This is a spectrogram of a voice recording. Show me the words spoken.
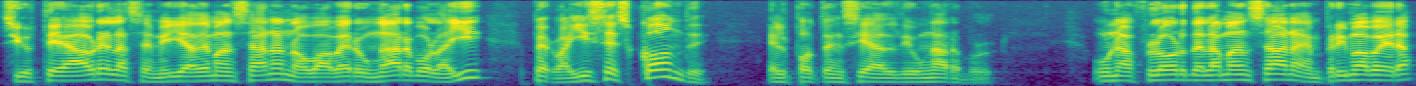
Si usted abre la semilla de manzana no va a haber un árbol allí, pero allí se esconde el potencial de un árbol. Una flor de la manzana en primavera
